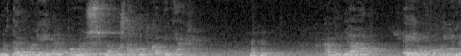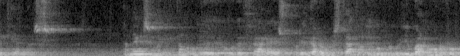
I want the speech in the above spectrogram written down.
No tempo libre, pois, me gusta moito camiñar. Uh -huh. Camiñar e ir un poquinho de tiendas. Tamén se me quitan o de, o de Zara e superar o obstáculo, digo, igual morro.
